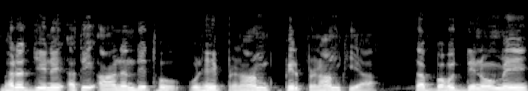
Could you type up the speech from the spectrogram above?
भरत जी ने अति आनंदित हो उन्हें प्रणाम, फिर प्रणाम किया। तब बहुत दिनों में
